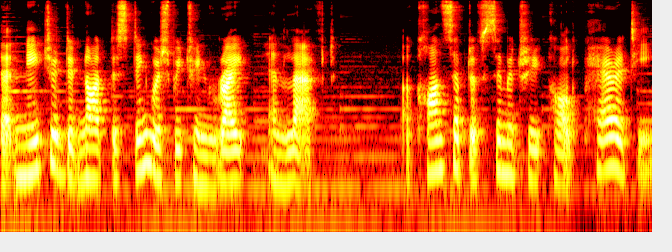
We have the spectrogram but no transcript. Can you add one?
that nature did not distinguish between right and left, a concept of symmetry called parity,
